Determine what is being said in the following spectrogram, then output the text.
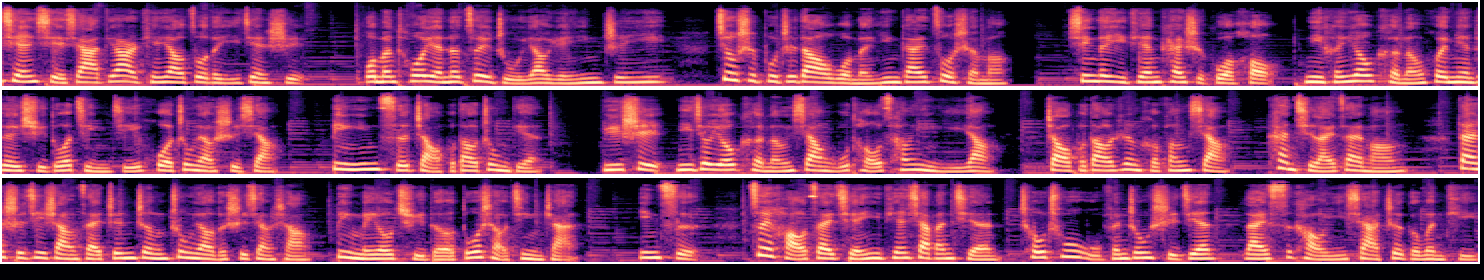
前写下第二天要做的一件事。我们拖延的最主要原因之一，就是不知道我们应该做什么。新的一天开始过后，你很有可能会面对许多紧急或重要事项，并因此找不到重点。于是你就有可能像无头苍蝇一样，找不到任何方向。看起来在忙，但实际上在真正重要的事项上，并没有取得多少进展。因此，最好在前一天下班前抽出五分钟时间来思考一下这个问题：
